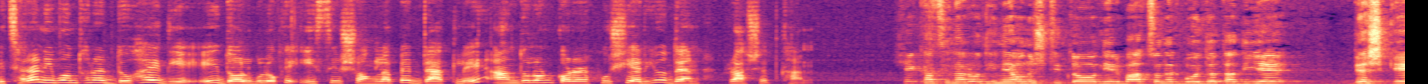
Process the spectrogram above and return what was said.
এছাড়া নিবন্ধনের দোহাই দিয়ে এই দলগুলোকে ইসির সংলাপে ডাকলে আন্দোলন করার হুঁশিয়ারিও দেন রাশেদ খান। শেখ হাসিনার অধীনে অনুষ্ঠিত নির্বাচনের বৈধতা দিয়ে দেশকে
